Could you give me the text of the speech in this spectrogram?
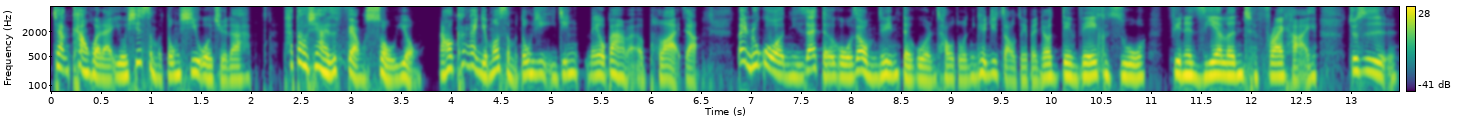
这样看回来，有些什么东西，我觉得它到现在还是非常受用。然后看看有没有什么东西已经没有办法 apply 这样。那如果你在德国，我知道我们这边德国人超多，你可以去找这本叫《Die Welt zur finanziellen Freiheit》，就是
